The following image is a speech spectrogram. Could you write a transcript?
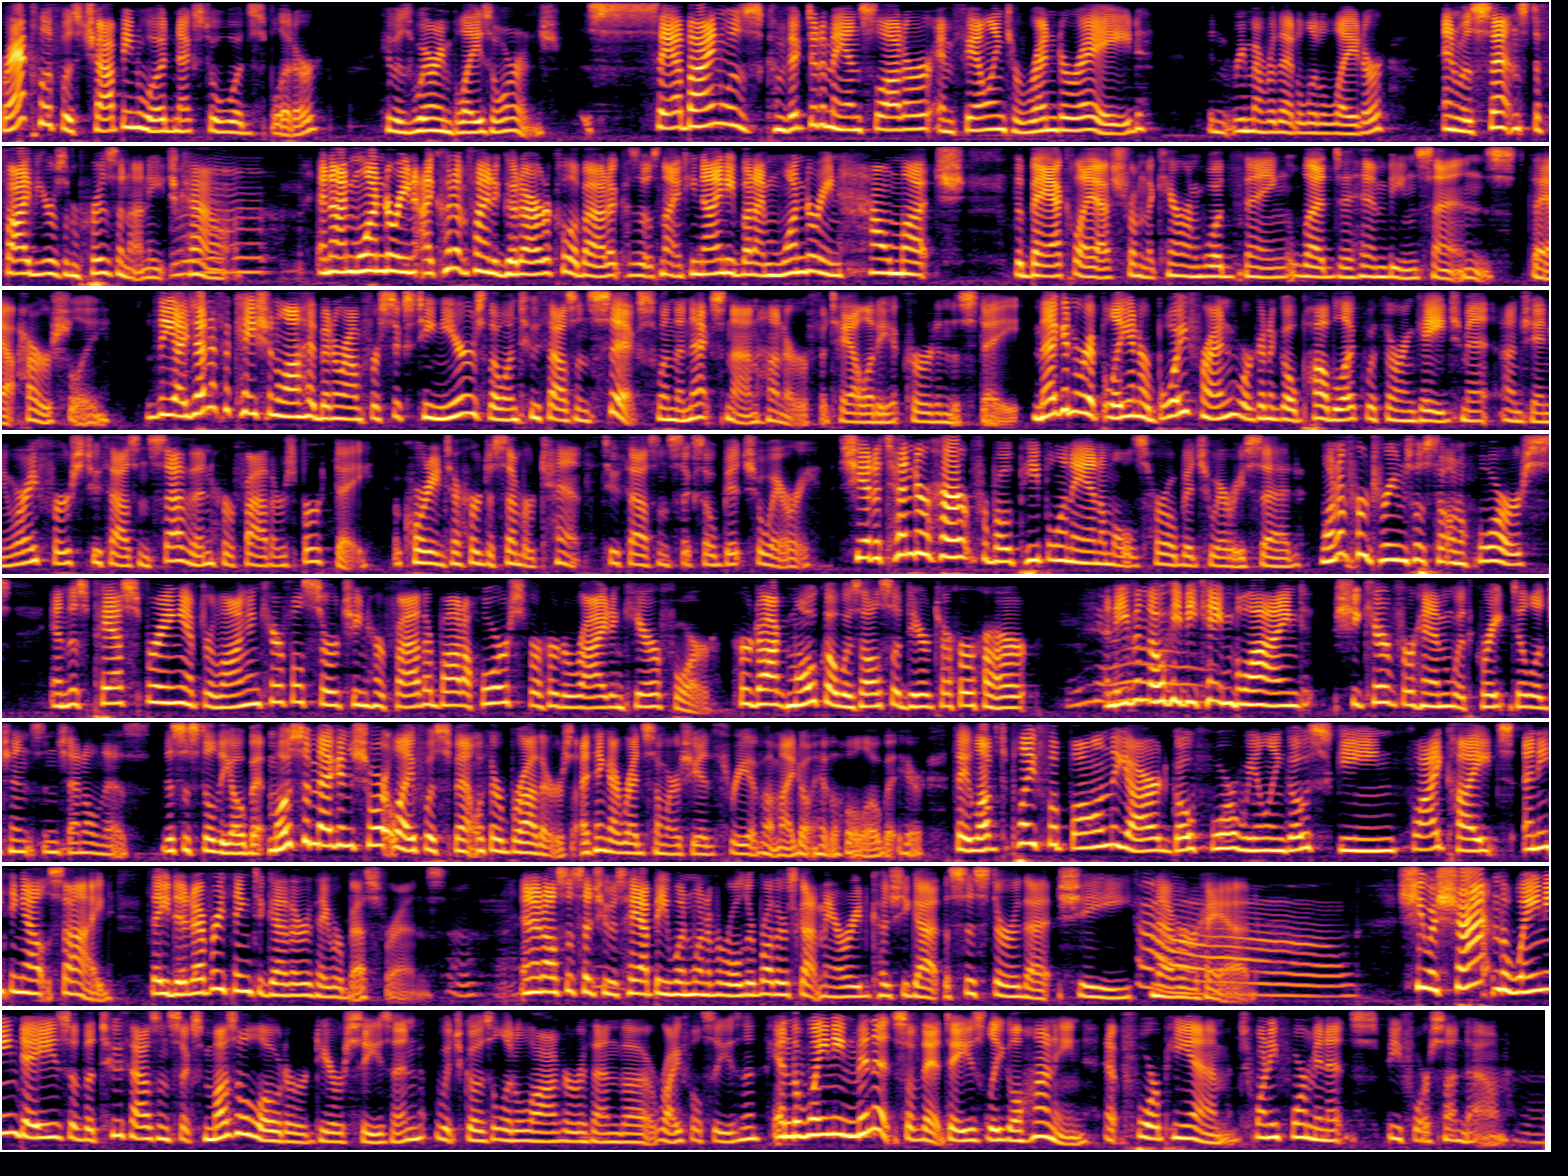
Ratcliffe was chopping wood next to a wood splitter. He was wearing blaze orange. Sabine was convicted of manslaughter and failing to render aid, and remember that a little later, and was sentenced to five years in prison on each count. And I'm wondering, I couldn't find a good article about it because it was 1990, but I'm wondering how much the backlash from the Karen Wood thing led to him being sentenced that harshly. The identification law had been around for 16 years, though, in 2006, when the next non hunter fatality occurred in the state. Megan Ripley and her boyfriend were going to go public with their engagement on January 1st, 2007, her father's birthday, according to her December 10th, 2006 obituary. She had a tender heart for both people and animals, her obituary said. One of her dreams was to own a horse. And this past spring, after long and careful searching, her father bought a horse for her to ride and care for. Her dog Mocha was also dear to her heart, and even though he became blind, she cared for him with great diligence and gentleness. This is still the obit. Most of Megan's short life was spent with her brothers. I think I read somewhere she had three of them. I don't have the whole obit here. They loved to play football in the yard, go four wheeling, go skiing, fly kites, anything outside. They did everything together. They were best friends. Okay. And it also said she was happy when one of her older brothers got married because she got the sister that she never had. Oh. She was shot in the waning days of the 2006 muzzleloader deer season, which goes a little longer than the rifle season, and the waning minutes of that day's legal hunting at 4 p.m., 24 minutes before sundown. Hmm.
